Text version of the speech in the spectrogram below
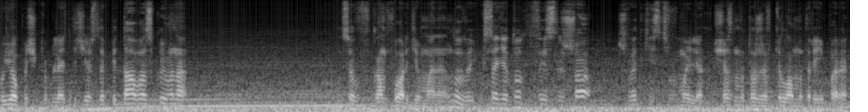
хуйопочки, блядь, ти чисто піддав газку і вона. Це в комфорті в мене. Ну, кстати, тут, якщо що, швидкість в милях. Зараз ми теж в кілометрі її пере...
